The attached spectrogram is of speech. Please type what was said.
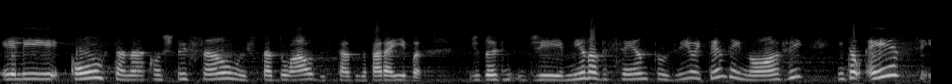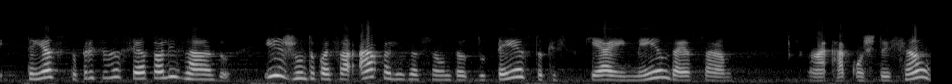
ele consta na Constituição Estadual do Estado da Paraíba de, dois, de 1989. Então, esse texto precisa ser atualizado. E junto com essa atualização do, do texto, que que é a emenda essa a, a Constituição,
